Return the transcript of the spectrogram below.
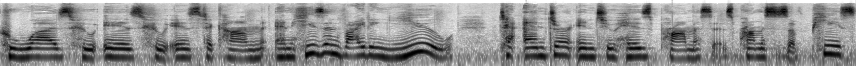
who was, who is, who is to come. And He's inviting you to enter into His promises promises of peace,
